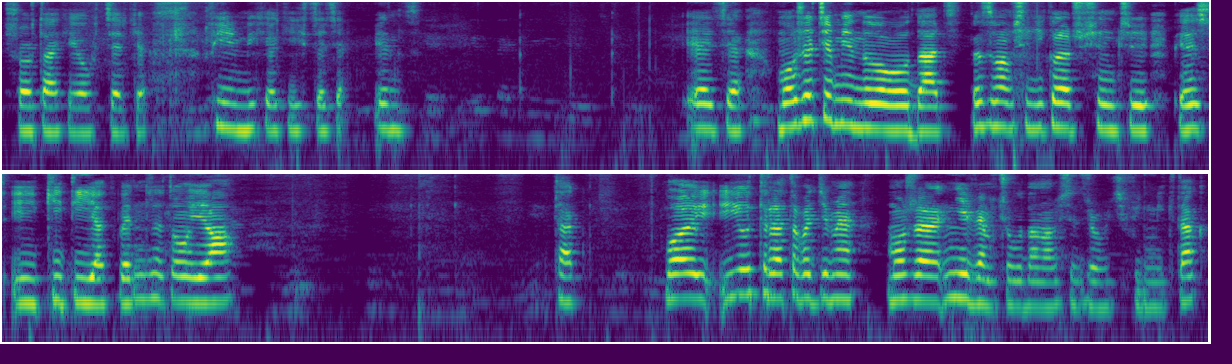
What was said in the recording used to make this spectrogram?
shorta, jakiego chcecie, filmik, jaki chcecie, więc wiecie, możecie mnie dodać. Nazywam się Nikola 33 Pies i Kitty, jak będę to ja. Tak. Bo jutro to będziemy, może nie wiem, czy uda nam się zrobić filmik, tak?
